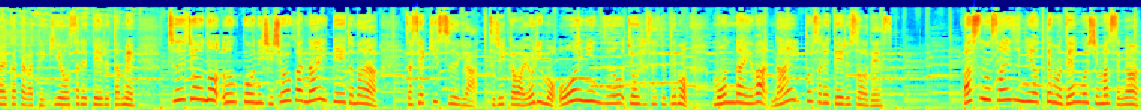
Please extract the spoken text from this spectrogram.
え方が適用されているため通常の運行に支障がない程度なら座席数やつり革よりも多い人数を乗車させても問題はないとされているそうです。バスのサイズによっても前後しますが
